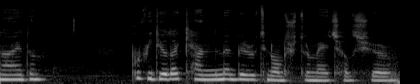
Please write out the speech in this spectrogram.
Günaydın. Bu videoda kendime bir rutin oluşturmaya çalışıyorum.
